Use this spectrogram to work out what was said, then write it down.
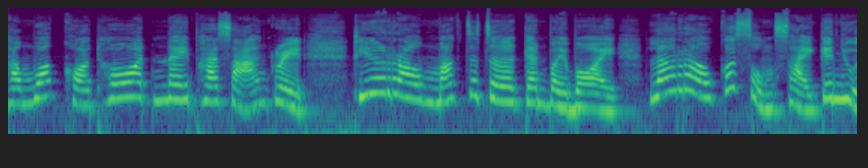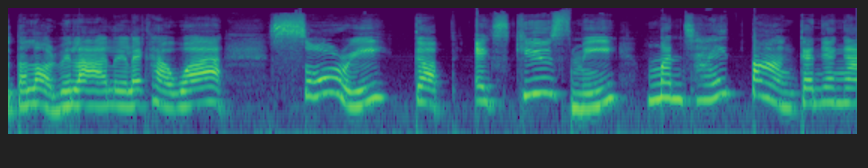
คำว่าขอโทษในภาษาอังกฤษ ที่เรามักจะเจอกันบ่อยๆ แล้วเราก็สงสัยกันอยู่ตลอดเวลาเลยแหละค่ะว่า sorry กับ excuse me มันใช้ต่างกันยังไง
